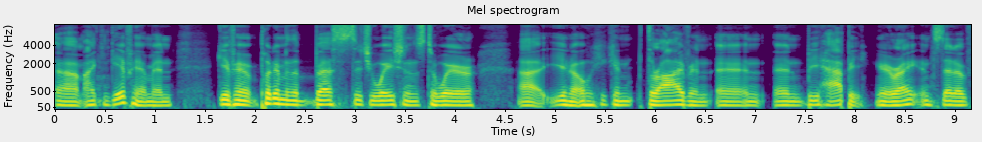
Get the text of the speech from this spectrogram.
um, I can give him and give him, put him in the best situations to where, uh, you know, he can thrive and and and be happy, you know, right? Instead of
